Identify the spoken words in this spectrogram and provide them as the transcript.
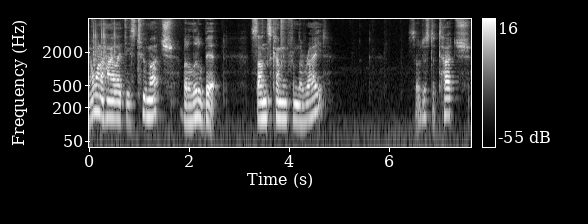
I don't want to highlight these too much, but a little bit. Sun's coming from the right, so just a touch.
